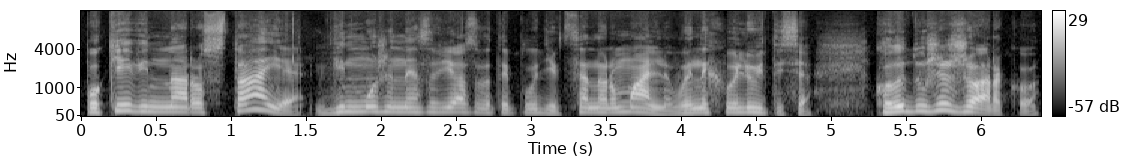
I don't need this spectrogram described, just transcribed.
Поки він наростає, він може не зав'язувати плодів. Це нормально, ви не хвилюйтеся. Коли дуже жарко,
